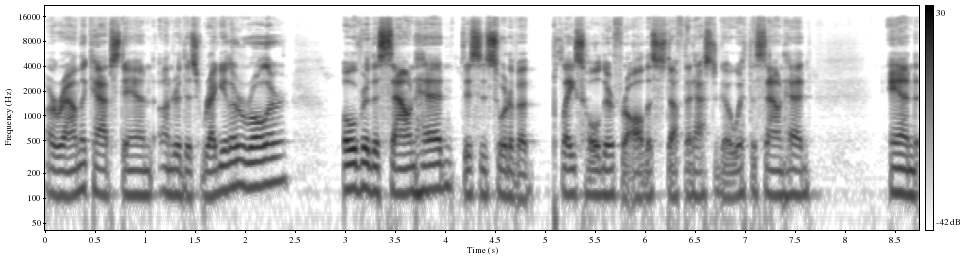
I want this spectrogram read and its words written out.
around the capstan under this regular roller over the sound head. This is sort of a placeholder for all the stuff that has to go with the sound head. And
